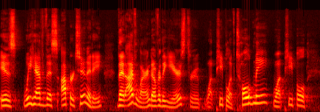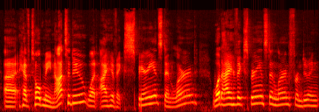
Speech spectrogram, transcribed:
is we have this opportunity that I've learned over the years through what people have told me, what people uh, have told me not to do, what I have experienced and learned, what I have experienced and learned from doing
